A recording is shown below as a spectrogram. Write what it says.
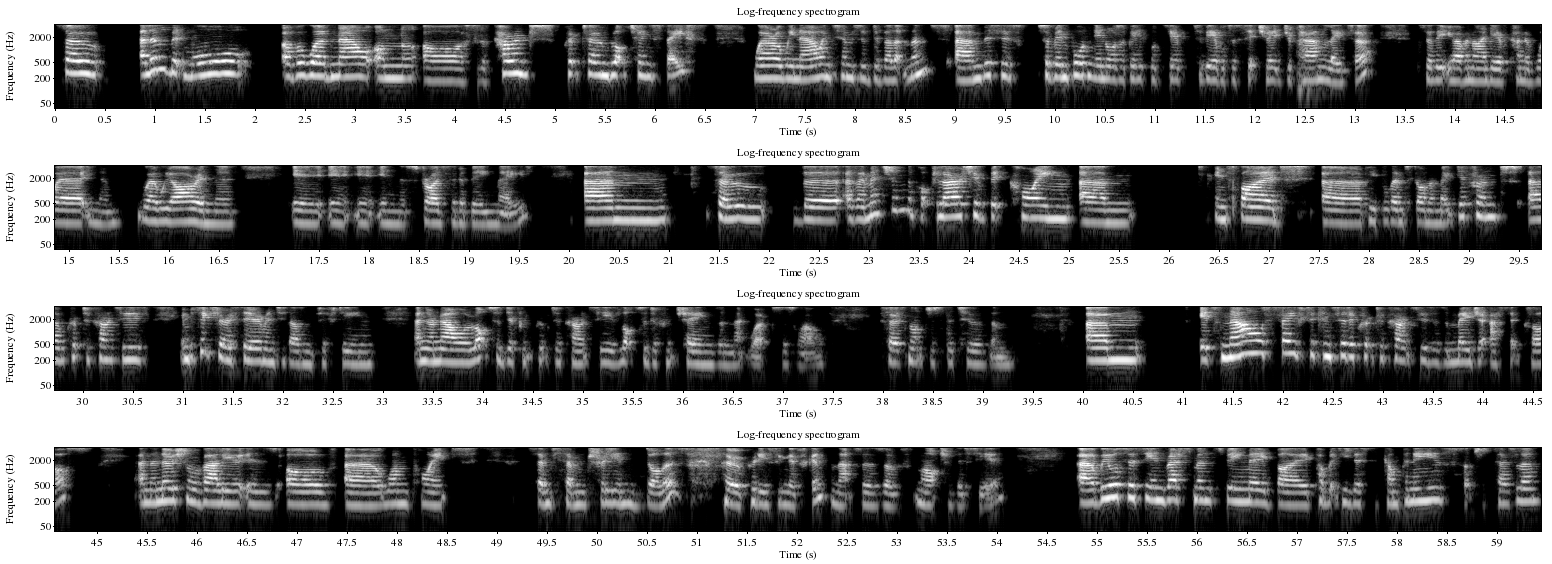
So a little bit more of a word now on our sort of current crypto and blockchain space. Where are we now in terms of developments? Um, this is sort of important in order to be able to, to be able to situate Japan later, so that you have an idea of kind of where you know where we are in the in, in, in the strides that are being made. Um, so the, as I mentioned, the popularity of Bitcoin um, inspired uh, people then to go on and make different um, cryptocurrencies, in particular Ethereum in 2015. And there are now lots of different cryptocurrencies, lots of different chains and networks as well. So it's not just the two of them. Um, it's now safe to consider cryptocurrencies as a major asset class. And the notional value is of uh, 1. 77 trillion dollars, so pretty significant, and that's as of March of this year. Uh, we also see investments being made by publicly listed companies such as Tesla.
